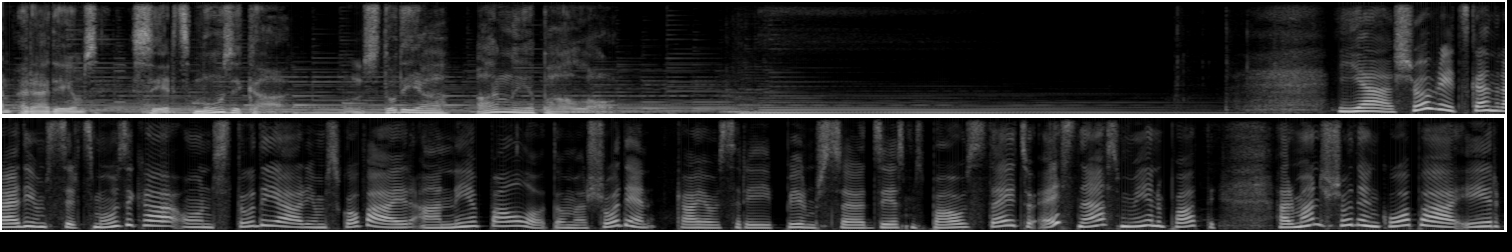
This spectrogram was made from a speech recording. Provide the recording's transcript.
Skan redzējums sirds mūzikā un studijā Anna Palo. Jā, šobrīd skan raidījums Sirds mūzikā, un studijā ar jums kopā ir Anija Palo. Tomēr šodien, kā jau es arī pirms uh, dziesmas pauzes teicu, es neesmu viena pati. Ar mani šodien kopā ir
